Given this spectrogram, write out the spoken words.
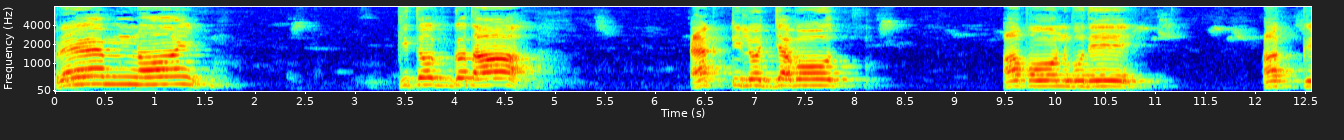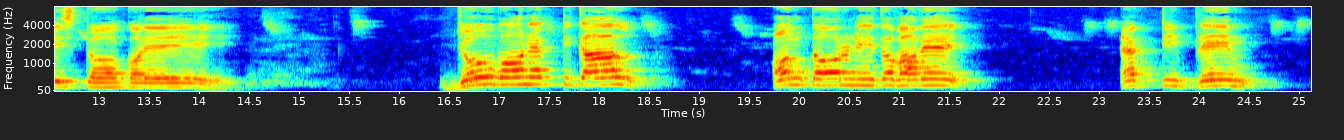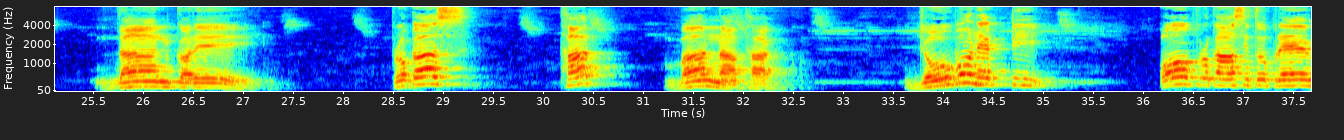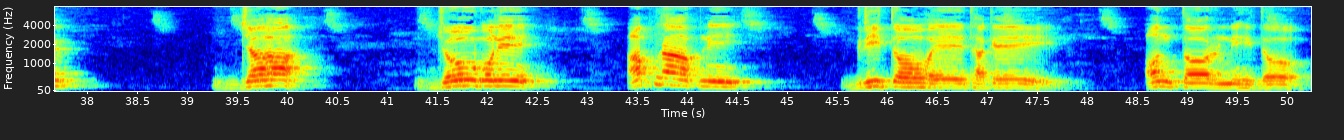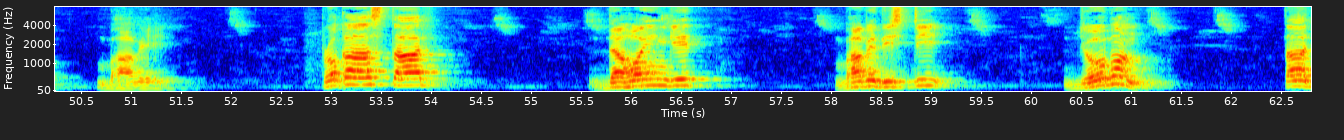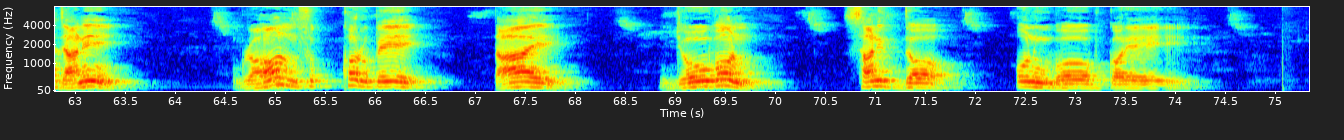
প্রেম নয়, কৃতজ্ঞতা। একটি লজ্জাবোধ আপন বোধে আকৃষ্ট করে। যৌবন একটি কাল অন্তর্নিহিতভাবে একটি প্রেম দান করে। প্রকাশ থাক বা না থাক, যৌবন একটি অপ্রকাশিত প্রেম যাহা যৌবনে আপনা আপনি গৃহীত হয়ে থাকে, অন্তর্নিহিত ভাবে। প্রকাশ তার দেহ ইঙ্গিত ভাবে দৃষ্টি যৌবন তা জানে গ্রহণ সূক্ষ্মরূপে তাই যৌবন সান্নিধ্য অনুভব করে।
